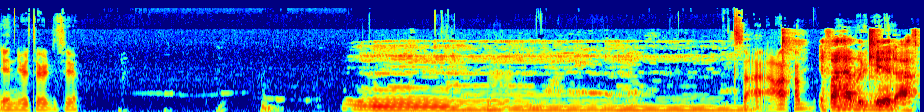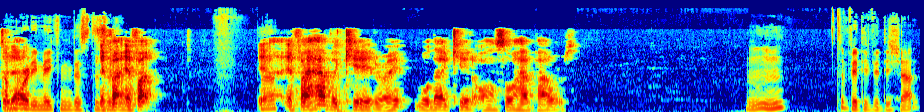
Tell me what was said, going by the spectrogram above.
And you're 32. Mm, So I, I, If I I'm have a kid making- after I'm that, already making this if decision. I if I Huh? if I have a kid, right? Will that kid also have powers? hmm It's a 50-50 shot.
